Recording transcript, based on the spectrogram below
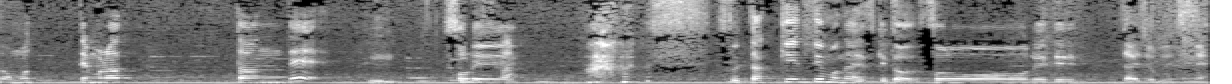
と思ってもらったんでうん。それ それだけでもないですけどそれで大丈夫ですね、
